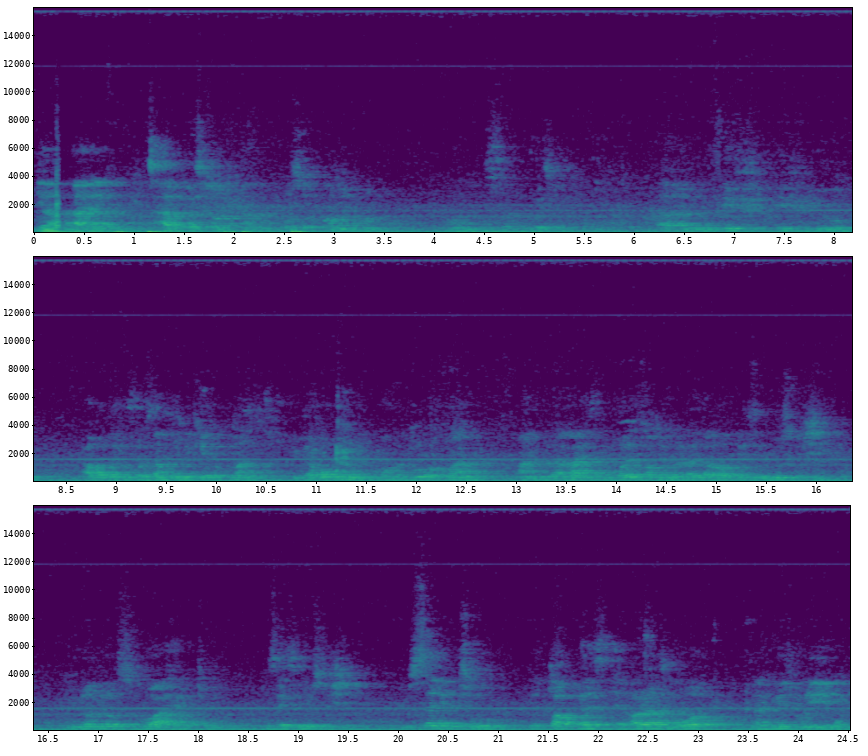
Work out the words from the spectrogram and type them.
Yeah, I have a question and also a comment on, on this uh, question. Um, if, if you are working, for example, in a Cape plant, if you are working on a tool of plant and you realize you collect something and realize that, oh, it's a new species, you don't just go ahead to, to say it's a new species. You send it to the top best areas in the world, like Missouri, like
